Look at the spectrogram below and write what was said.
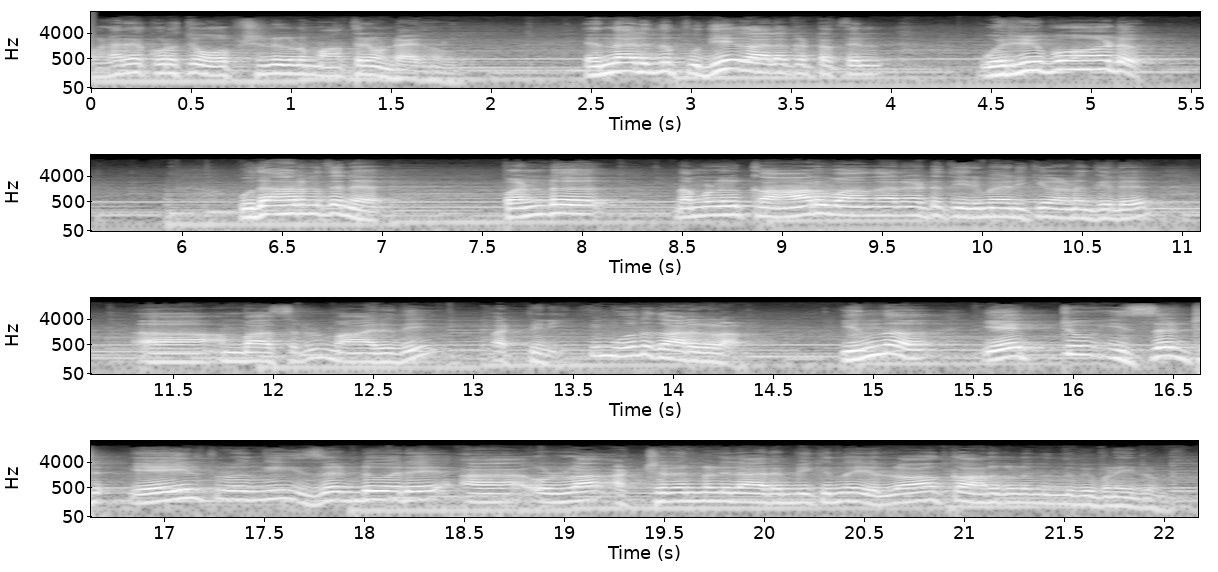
വളരെ കുറച്ച് ഓപ്ഷനുകൾ മാത്രമേ ഉണ്ടായിരുന്നുള്ളൂ. എന്നാൽ ഇന്ന് പുതിയ കാലഘട്ടത്തിൽ ഒരുപാട് ഉദാഹരണത്തിന് പണ്ട് നമ്മളൊരു കാറ് വാങ്ങാനായിട്ട് തീരുമാനിക്കുകയാണെങ്കിൽ അംബാസഡർ മാരുതി പത്മിനി ഈ മൂന്ന് കാറുകളാണ്. ഇന്ന് എ ടു ഇസഡ് എയിൽ തുടങ്ങി ഇസഡ് വരെ ഉള്ള അക്ഷരങ്ങളിൽ ആരംഭിക്കുന്ന എല്ലാ കാറുകളും ഇന്ന് വിപണിയിലുണ്ട്.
